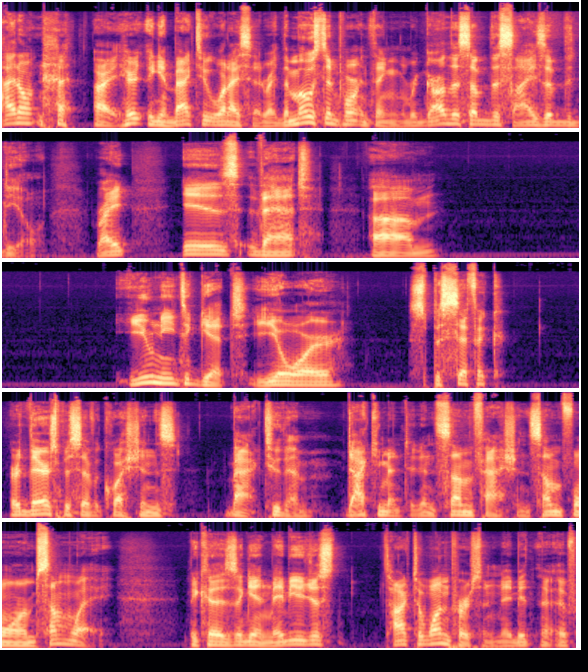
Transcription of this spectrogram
I don't. all right, here again, back to what I said, right? The most important thing, regardless of the size of the deal, right, is that um, you need to get your specific or their specific questions back to them, documented in some fashion, some form, some way. Because again, maybe you just talk to one person. Maybe uh, if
